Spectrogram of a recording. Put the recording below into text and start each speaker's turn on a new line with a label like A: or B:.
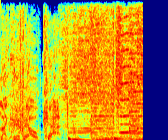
A: like a Hellcat.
